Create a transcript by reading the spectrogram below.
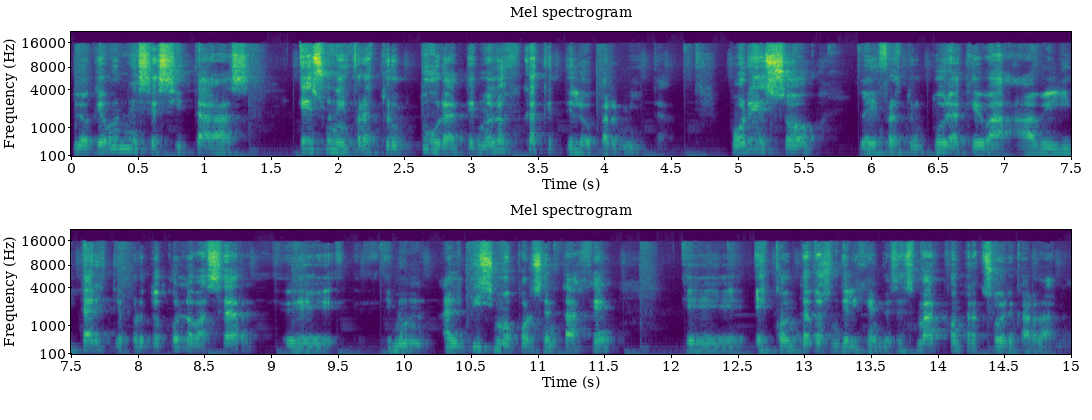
lo que vos necesitas es una infraestructura tecnológica que te lo permita. Por eso, la infraestructura que va a habilitar este protocolo va a ser eh, en un altísimo porcentaje eh, es contratos inteligentes, smart contracts sobre Cardano,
